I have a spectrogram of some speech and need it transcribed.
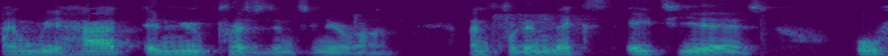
and we have a new president in Iran. And for the next eight years, oof,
